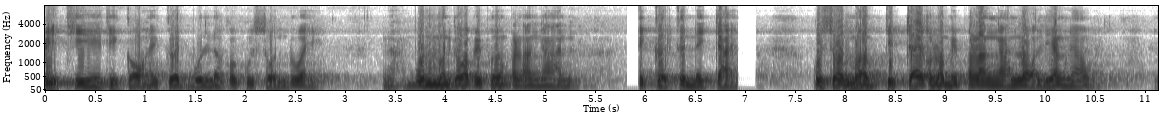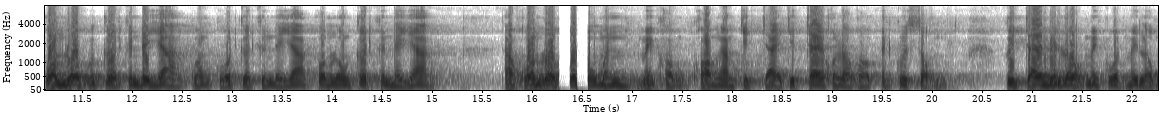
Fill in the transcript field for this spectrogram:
วิธีที่ก่อให้เกิดบุญแล้วก็กุศลด้วยนะบุญเหมือนกับว่าไปเพิ่มพลังงานให้เกิดขึ้นในใจ กุศลเมื่อจิตใจของเรามีพลังงานหล่อเลี้ยงแล้ว ความโลภก็เกิดขึ้นได้ยาก ความโกรธเกิดขึ้นได้ยาก ความหลงเกิดขึ้นได้ยาก ถ้าความโลภโกรธหลงมันไม่ครอบครอบงำจิตใจ จิตใจของเราก็เป็นกุศล คือใจไม่โลภไม่โกรธไม่หลง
